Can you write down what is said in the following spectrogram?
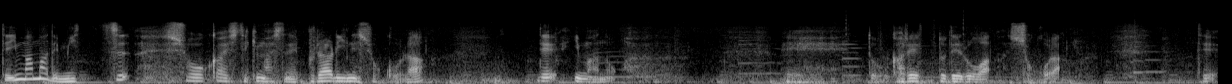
で今まで3つ紹介してきましたね。プラリネショコラ。で今のえーとガレット・デ・ロワショコラ。で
